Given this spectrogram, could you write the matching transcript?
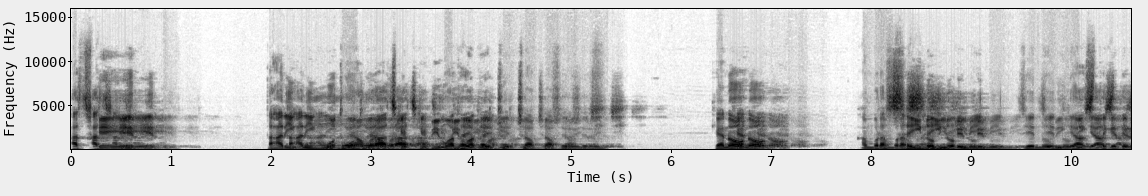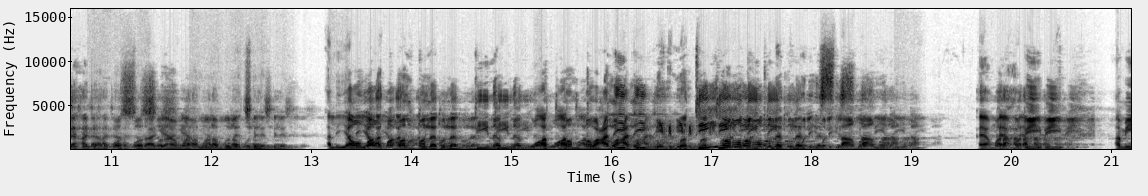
আজকে তারই উম্মত হয়ে আমরা আজকে টুপি মাথায় দিয়ে চুপচাপ বসে রয়েছি কেন আমরা সেই নবী প্রেমী যে নবীকে আজ থেকে দেড় হাজার বছর আগে আমার আল্লাহ বলেছিলেন اليوم أكملت لكم دينكم وأتممت عليكم نعمتي ورضيت لكم الإسلام دينا أي আমার হাবিব আমি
